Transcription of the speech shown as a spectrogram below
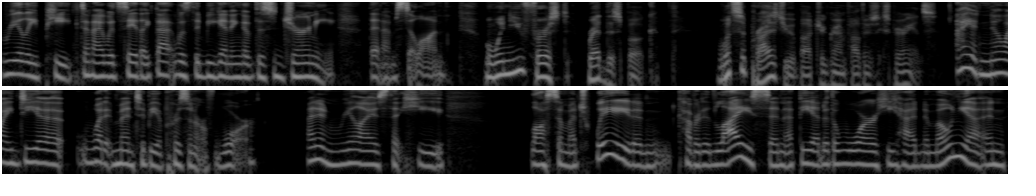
really piqued. And I would say, like, that was the beginning of this journey that I'm still on. Well, when you first read this book, what surprised you about your grandfather's experience? I had no idea what it meant to be a prisoner of war. I didn't realize that he lost so much weight and covered in lice. And at the end of the war, he had pneumonia. And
